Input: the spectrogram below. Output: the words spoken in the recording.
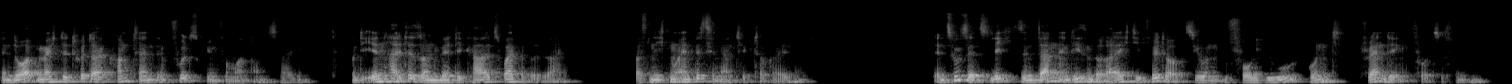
denn dort möchte Twitter Content im Fullscreen-Format anzeigen und die Inhalte sollen vertikal swipeable sein, was nicht nur ein bisschen an TikTok erinnert. Denn zusätzlich sind dann in diesem Bereich die Filteroptionen For You und Trending vorzufinden.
